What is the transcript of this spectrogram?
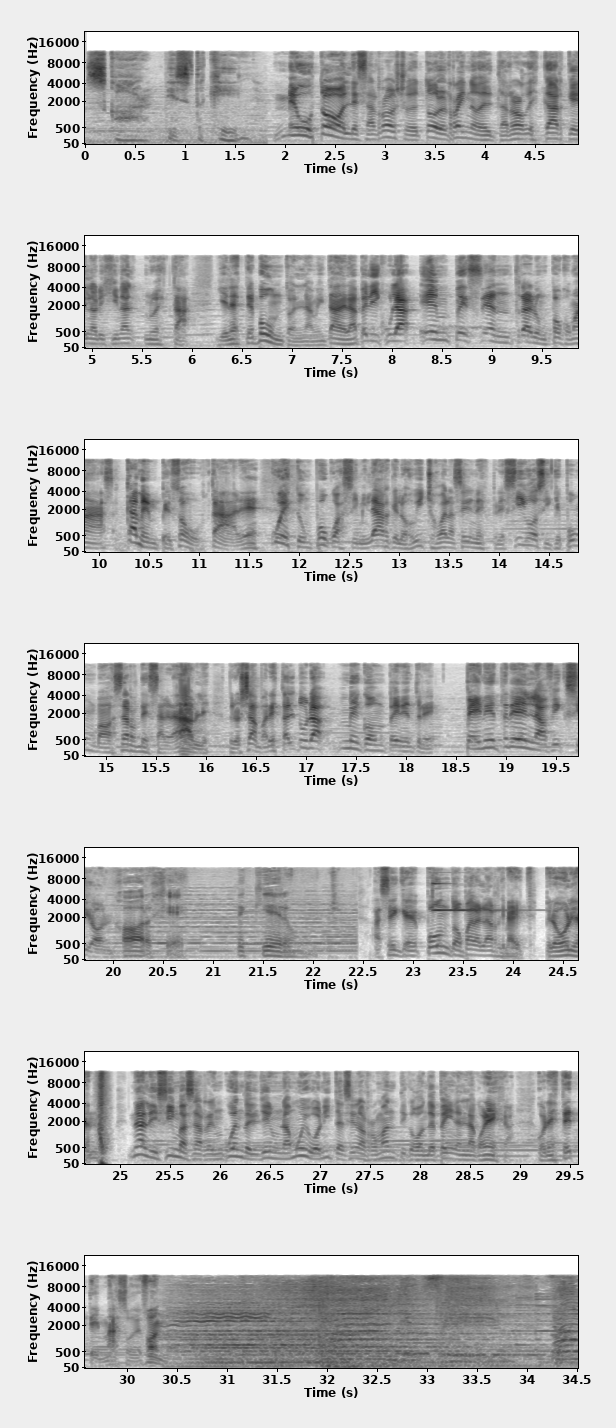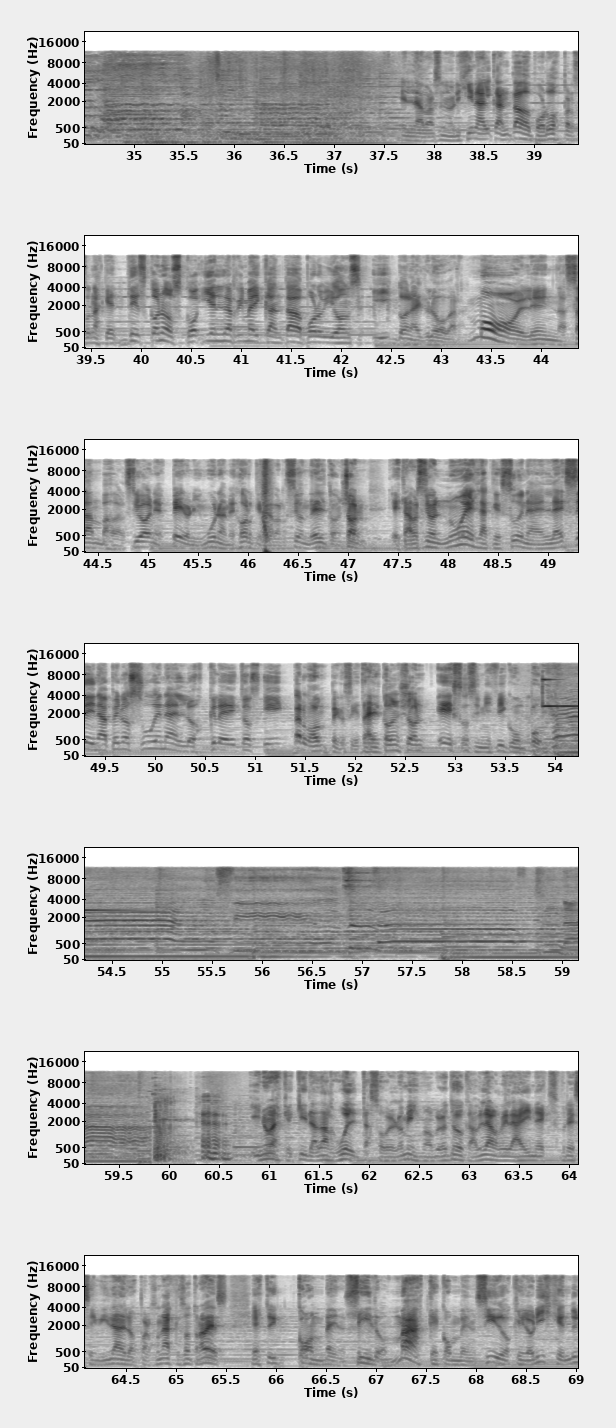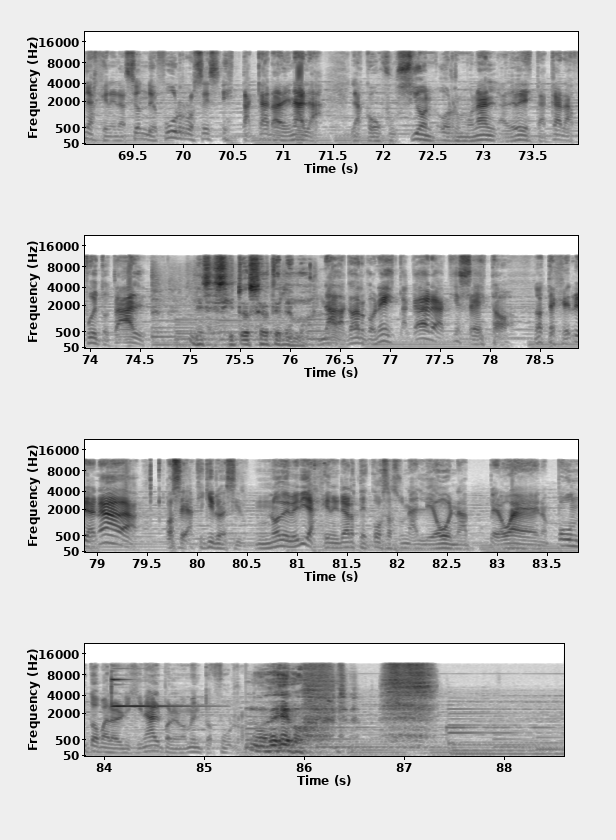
Scar is the king. Me gustó el desarrollo de todo el reino del terror de Scar que en la original no está. Y en este punto, en la mitad de la película, empecé a entrar un poco más. Acá me empezó a gustar, ¿eh? Cuesta un poco asimilar que los bichos van a ser inexpresivos y que Pumba va a ser desagradable. Pero ya para esta altura me compenetré. Penetré en la ficción. Jorge, te quiero mucho. Así que punto para la remake. Pero volviendo. Nala y Simba se reencuentran y tienen una muy bonita escena romántica donde peinan la coneja. Con este temazo de fondo. Versión original cantado por dos personas que desconozco y en la remake cantado por Beyoncé y Donald Glover. Muy lindas ambas versiones, pero ninguna mejor que la versión de Elton John. Esta versión no es la que suena en la escena, pero suena en los créditos y, perdón, pero si está Elton John, eso significa un punto. No es que quiera dar vueltas sobre lo mismo, pero tengo que hablar de la inexpresividad de los personajes otra vez. Estoy convencido, más que convencido, que el origen de una generación de furros es esta cara de Nala. La confusión hormonal al ver esta cara fue total. Necesito hacerte el amor. Nada que ver con esta cara, ¿qué es esto? No te genera nada. O sea, ¿qué quiero decir? No debería generarte cosas una leona, pero bueno, punto para el original por el momento furro. No debo.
